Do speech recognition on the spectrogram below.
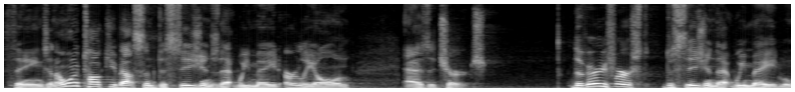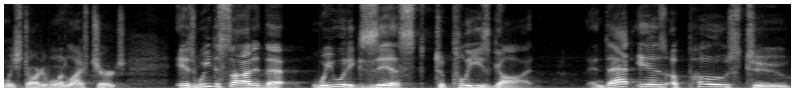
things. And I want to talk to you about some decisions that we made early on as a church. The very first decision that we made when we started One Life Church is we decided that we would exist to please God. And that is opposed to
